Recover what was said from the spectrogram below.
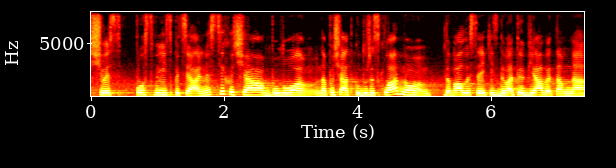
щось по своїй спеціальності. Хоча було на початку дуже складно, давалося якісь давати обяви там на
